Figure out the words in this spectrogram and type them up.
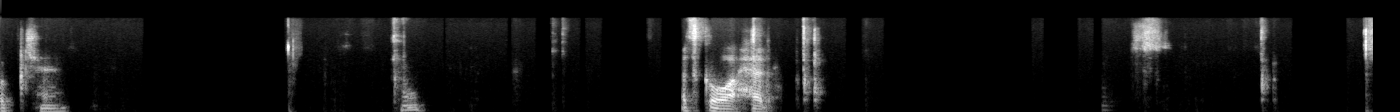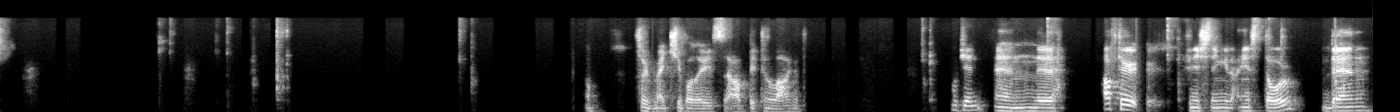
Okay. Okay. Let's go ahead. Sorry, my keyboard is a bit lagged. Okay, and uh, after finishing the install, then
